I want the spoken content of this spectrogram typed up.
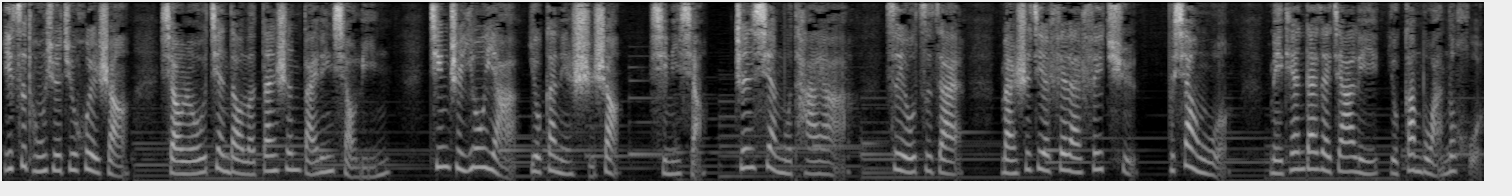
一次同学聚会上，小柔见到了单身白领小林，精致优雅又干练时尚，心里想：真羡慕他呀，自由自在，满世界飞来飞去，不像我，每天待在家里有干不完的活。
